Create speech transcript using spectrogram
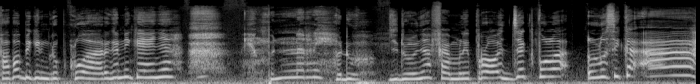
Papa bikin grup keluarga nih kayaknya. Yang bener nih. Aduh, judulnya Family Project pula. Lu sih kak, ah,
